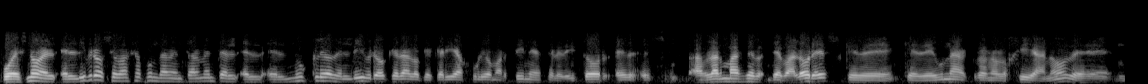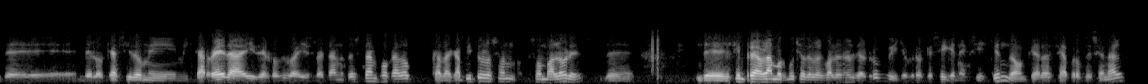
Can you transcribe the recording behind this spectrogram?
Pues no, el, libro se basa fundamentalmente, el, el, núcleo del libro, que era lo que quería Julio Martínez, el editor, es, hablar más de, valores que de, que de una cronología, ¿no? De, de, lo que ha sido mi, mi carrera y del rugby vallisoletano. Entonces está enfocado, cada capítulo son, son valores, de, de, siempre hablamos mucho de los valores del rugby, yo creo que siguen existiendo, aunque ahora sea profesional,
